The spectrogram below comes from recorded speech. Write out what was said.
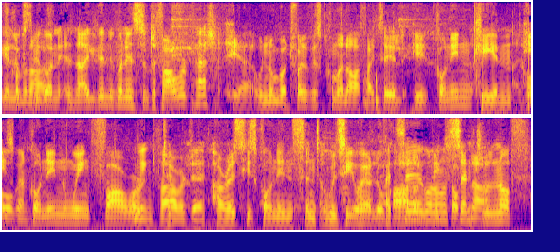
Gilligan looks to coming going, is Niall Gilligan going instant to forward, Pat? Yeah, well, number 12 is coming off. I'd say he's gone in. Keane He's Hogan. gone in wing forward. Wing forward, yeah. Or else he's gone in centre. We'll see where Luke I'd say going on picks central now. enough.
